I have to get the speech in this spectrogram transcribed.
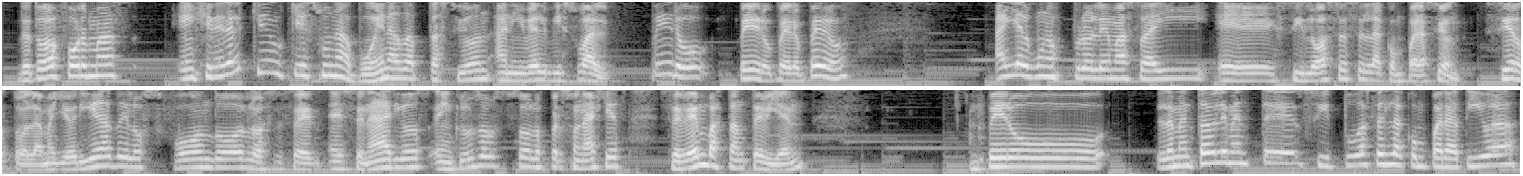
De todas formas, en general creo que es una buena adaptación a nivel visual, pero, pero, pero, pero, hay algunos problemas ahí eh, si lo haces en la comparación. Cierto, la mayoría de los fondos, los escenarios e incluso los personajes se ven bastante bien, pero lamentablemente si tú haces la comparativa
